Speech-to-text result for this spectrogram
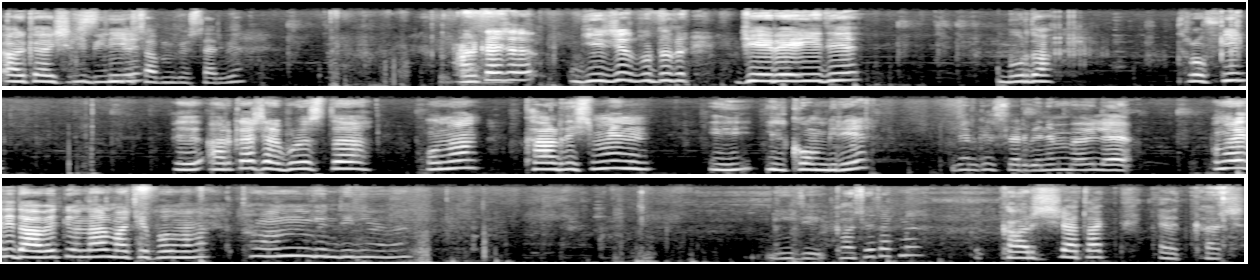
arkadaşlık Benim isteği. hesabımı göster bir. Arkadaşlar gireceğiz burada da CR7 burada profil. Ee, arkadaşlar burası da onun kardeşimin e, ilk 11'i. Arkadaşlar benim böyle Onlara hadi davet gönder maç yapalım hemen. Tamam göndereyim hemen. Neydi? Kaç atak mı? Karşı atak. Evet karşı.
